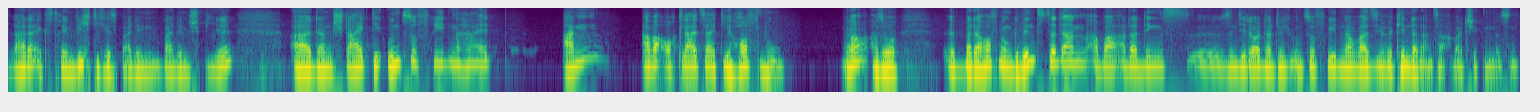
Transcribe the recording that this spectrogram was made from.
leider extrem wichtig ist bei dem, bei dem Spiel, äh, dann steigt die Unzufriedenheit an, aber auch gleichzeitig die Hoffnung. Ja, also äh, bei der Hoffnung gewinnst du dann, aber allerdings äh, sind die Leute natürlich unzufriedener, weil sie ihre Kinder dann zur Arbeit schicken müssen.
